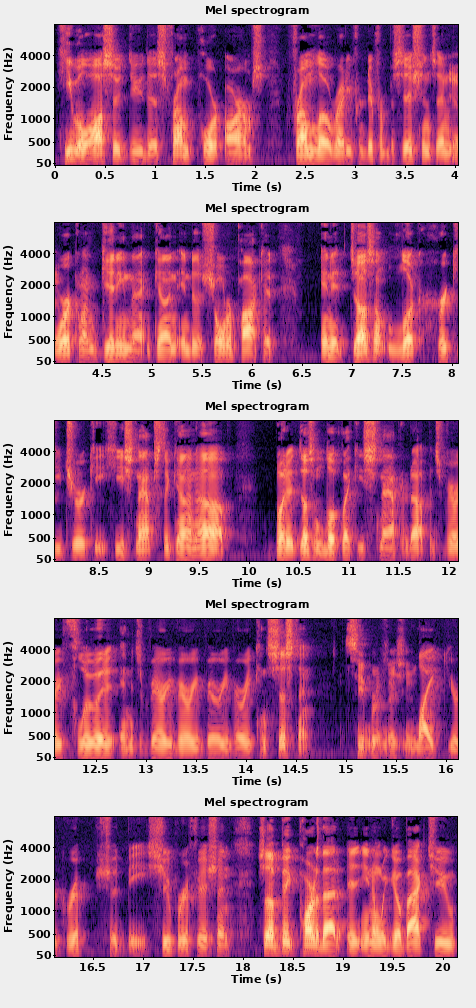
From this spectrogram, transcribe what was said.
he will also do this from port arms, from low ready, from different positions, and yeah. work on getting that gun into the shoulder pocket. And it doesn't look herky jerky. He snaps the gun up, but it doesn't look like he snapped it up. It's very fluid and it's very, very, very, very consistent. Super efficient. Like your grip should be. Super efficient. So a big part of that, you know, we go back to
